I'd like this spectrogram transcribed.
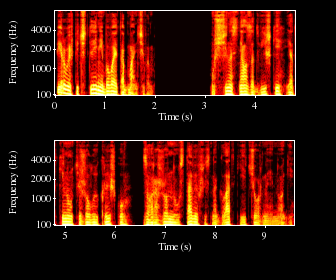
Первое впечатление бывает обманчивым. Мужчина снял задвижки и откинул тяжелую крышку, завороженно уставившись на гладкие черные ноги.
